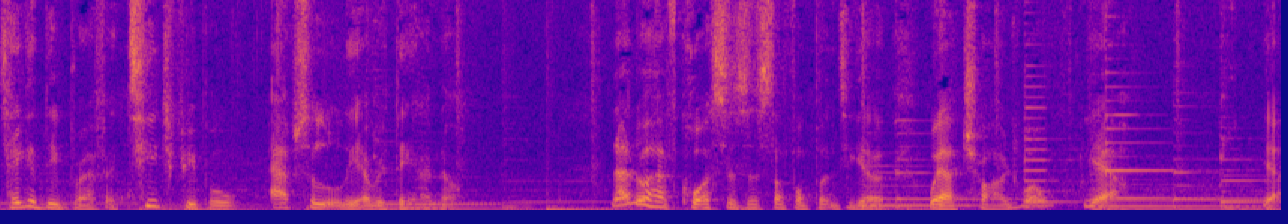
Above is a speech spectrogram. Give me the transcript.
take a deep breath and teach people absolutely everything I know. Now, I do I have courses and stuff I'm putting together where I charge? Well, yeah, yeah,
